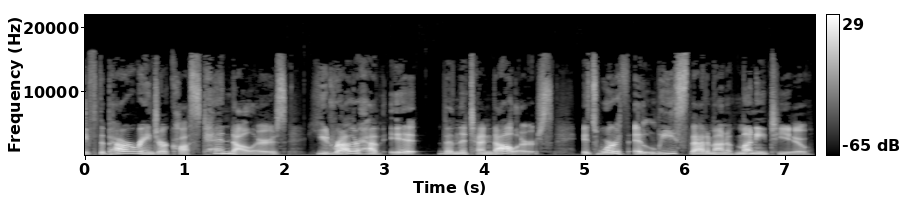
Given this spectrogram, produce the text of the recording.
if the Power Ranger costs $10, you'd rather have it than the $10. It's worth at least that amount of money to you.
